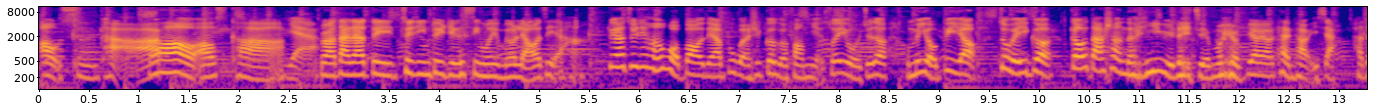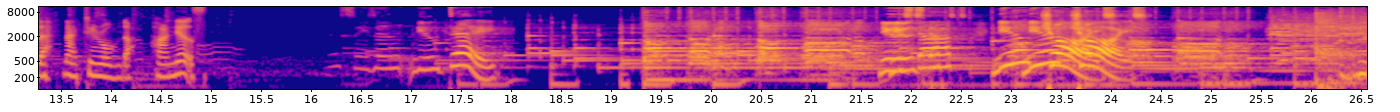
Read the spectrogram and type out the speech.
奥斯卡。哇哦，奥斯卡！Yeah，不知道大家对最近对这个新闻有没有了解哈？对啊，最近很火爆的呀，不管是各个方面，所以我觉得我们有必要作为一个高大上的英语类节目，有必要要探讨一下。好的，那进入我们的 Hard News。season, new day. New start, new, new choice. 你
